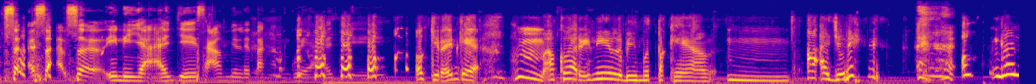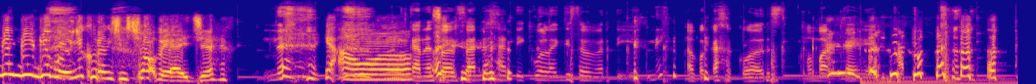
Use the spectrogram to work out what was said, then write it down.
se, se, se- ininya aja seambilnya tangan gue aja Oh kirain kayak, hmm aku hari ini lebih mood pakai yang hmm A aja deh. oh enggak enggak enggak enggak baunya kurang cocok be aja. Ya Allah. karena suasana hatiku lagi seperti ini apakah aku harus memakai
